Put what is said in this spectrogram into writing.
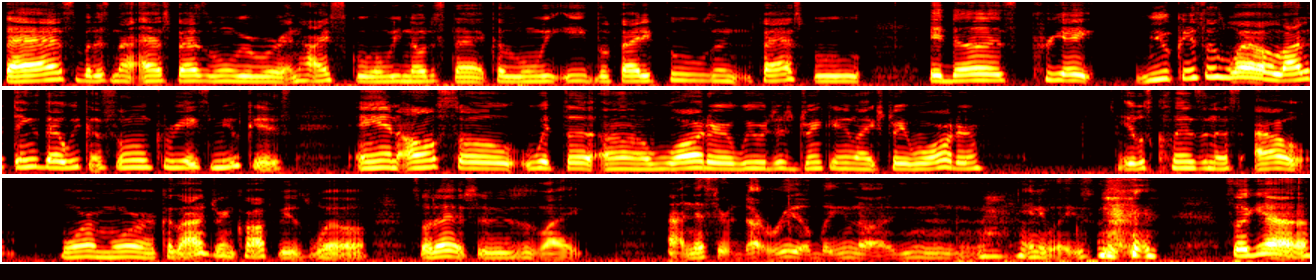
fast but it's not as fast as when we were in high school and we noticed that because when we eat the fatty foods and fast food it does create mucus as well. A lot of things that we consume creates mucus and also with the uh, water we were just drinking like straight water it was cleansing us out more and more because I drink coffee as well. So that shit is just like not necessarily diarrhea, but you know, anyways. so yeah,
